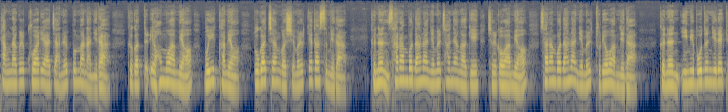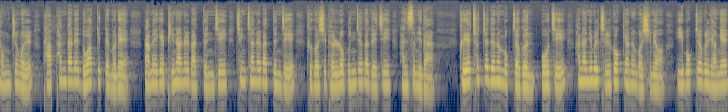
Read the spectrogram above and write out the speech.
향락을 구하려 하지 않을 뿐만 아니라 그것들이 허무하며 무익하며 무가치한 것임을 깨닫습니다. 그는 사람보다 하나님을 찬양하기 즐거워하며 사람보다 하나님을 두려워합니다. 그는 이미 모든 일의 경중을 다 판단해 놓았기 때문에 남에게 비난을 받든지 칭찬을 받든지 그것이 별로 문제가 되지 않습니다. 그의 첫째 되는 목적은 오직 하나님을 즐겁게 하는 것이며 이 목적을 향해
